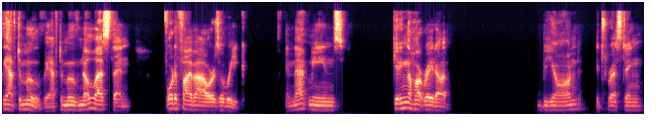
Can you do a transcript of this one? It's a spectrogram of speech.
we have to move. We have to move no less than four to five hours a week. And that means getting the heart rate up beyond its resting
